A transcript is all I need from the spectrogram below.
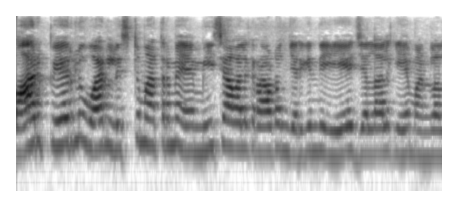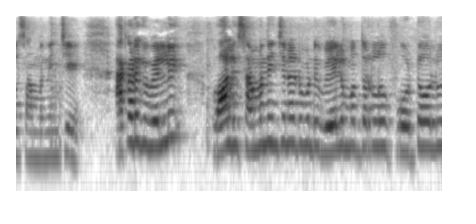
వారి పేర్లు వారి లిస్ట్ మాత్రమే మీ సేవలకు రావడం జరిగింది. ఏ జిల్లాలకి ఏ మండలాలకు సంబంధించి. అక్కడికి వెళ్ళి వాళ్ళకి సంబంధించినటువంటి వేలుముద్రలు ఫోటోలు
